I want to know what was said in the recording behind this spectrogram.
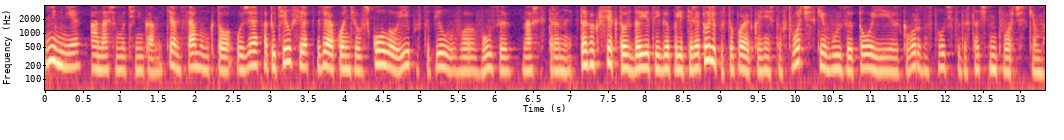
не мне, а нашим ученикам, тем самым, кто уже отучился, уже окончил школу и поступил в вузы нашей страны. Так как все, кто сдают ЕГЭ по литературе, поступают, конечно, в творческие вузы, то и разговор у нас получится достаточно творческим.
